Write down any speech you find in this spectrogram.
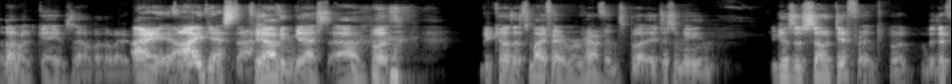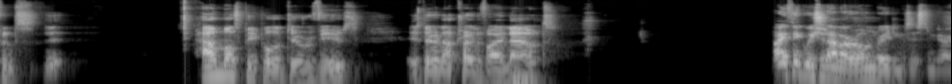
I'm not about games now, by the way. I I guess that. if you haven't guessed, uh, but because that's my favorite reference, but it doesn't mean because they're so different. But the difference, how most people do reviews, is they're not trying to find out. I think we should have our own rating system, Gary.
